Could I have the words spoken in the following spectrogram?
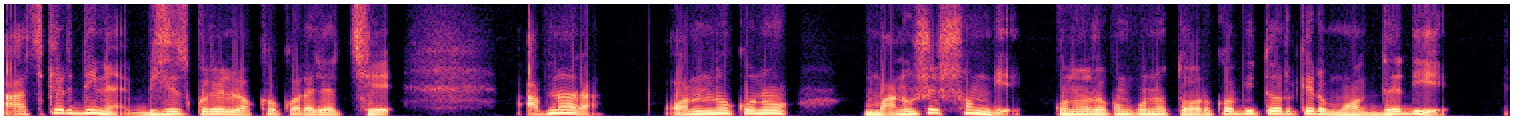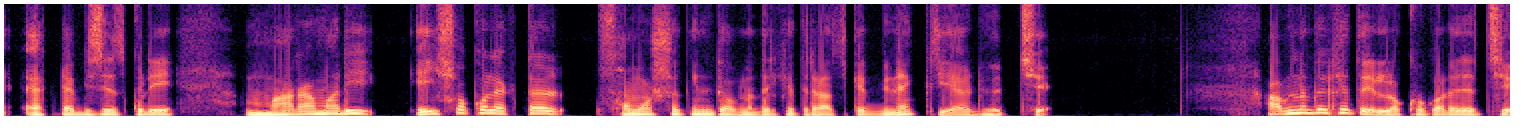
আজকের দিনে বিশেষ করে লক্ষ্য করা যাচ্ছে, আপনারা অন্য কোনো মানুষের সঙ্গে কোনো রকম কোনো তর্ক বিতর্কের মধ্যে দিয়ে একটা বিশেষ করে মারামারি, এই সকল একটা সমস্যা কিন্তু আপনাদের ক্ষেত্রে আজকের দিনে ক্রিয়েট হচ্ছে। আপনাদের ক্ষেত্রে লক্ষ্য করা যাচ্ছে,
